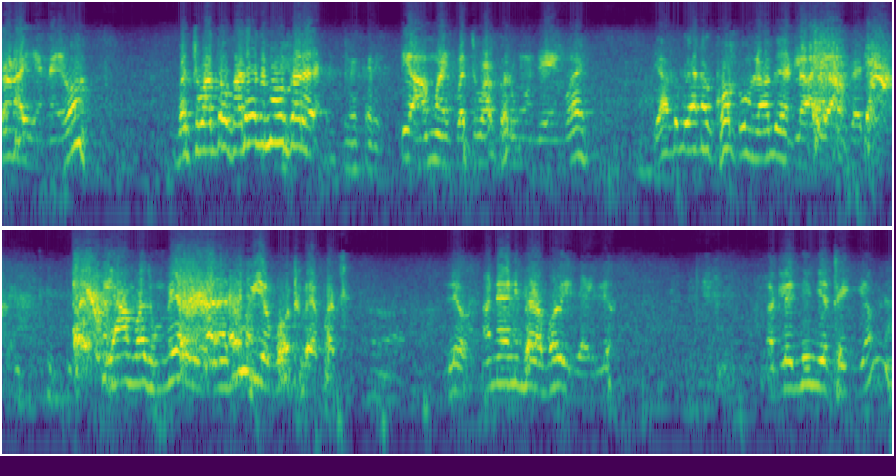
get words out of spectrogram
તણાઈએ નહીં હો. બચવા તો કરે કે ન કરે. તે આમાં બચવા કરવું જોઈએ ભાઈ. ત્યાં તો એને ખોટું લાગે એટલે આયા કરે. ત્યાં બધું મેળવી અને દિવ્ય ગોઠવે પછી. લ્યો અને એની ભેળા ભળી જાય લ્યો. એટલે દિવ્ય થઈ ગયો ને.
